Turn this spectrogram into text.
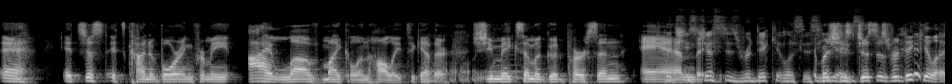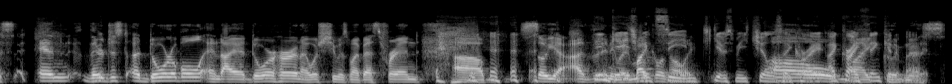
Eh, it's just it's kind of boring for me. I love Michael and Holly together. Oh, she yeah. makes him a good person, and but she's just as ridiculous as. Him but she's is. just as ridiculous, and they're just adorable, and I adore her, and I wish she was my best friend. Um, so yeah. anyway, Michael and Holly gives me chills. Oh, I cry. I cry thinking goodness.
